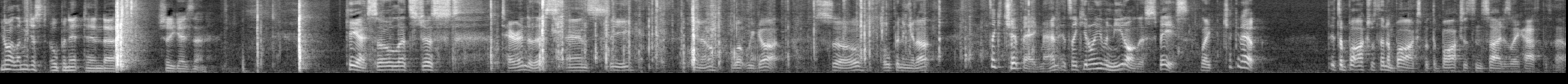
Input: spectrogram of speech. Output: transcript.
you know what let me just open it and uh, show you guys then. Okay guys so let's just tear into this and see you know what we got. So opening it up. It's like a chip bag man. It's like you don't even need all this space. Like check it out. It's a box within a box but the box that's inside is like half the oh,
